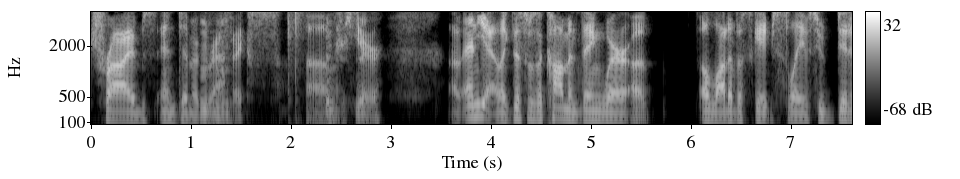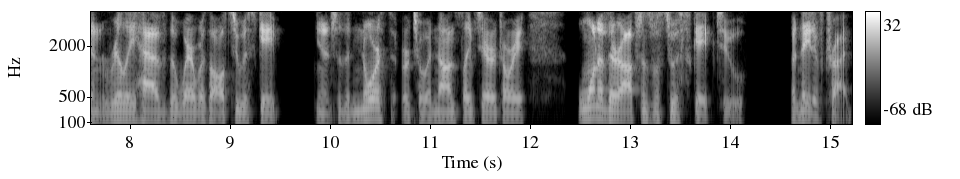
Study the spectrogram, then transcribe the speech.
tribes and mm-hmm. demographics mm-hmm. um, interesting. here. Uh, and yeah, like this was a common thing where uh, a lot of escaped slaves who didn't really have the wherewithal to escape, you know, to the north or to a non-slave territory. One of their options was to escape to a native tribe.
